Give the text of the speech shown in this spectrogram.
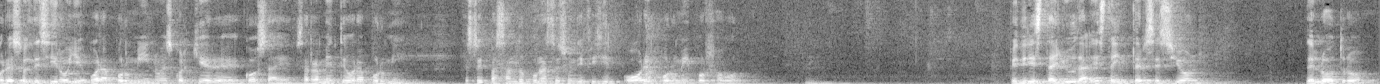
Por eso el decir, oye, ora por mí no es cualquier eh, cosa, ¿eh? O sea, realmente ora por mí. Estoy pasando por una situación difícil, oren por mí, por favor. Pedir esta ayuda, esta intercesión del otro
